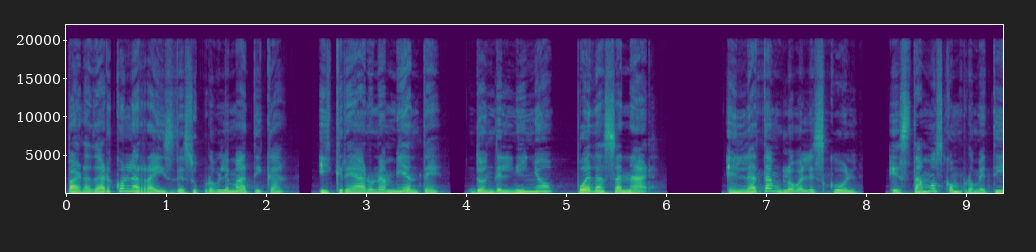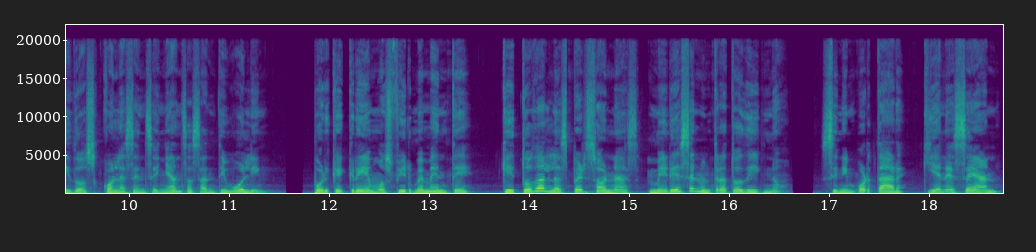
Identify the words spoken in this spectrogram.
para dar con la raíz de su problemática y crear un ambiente donde el niño pueda sanar. En Latam Global School estamos comprometidos con las enseñanzas anti-bullying porque creemos firmemente que todas las personas merecen un trato digno, sin importar quiénes sean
